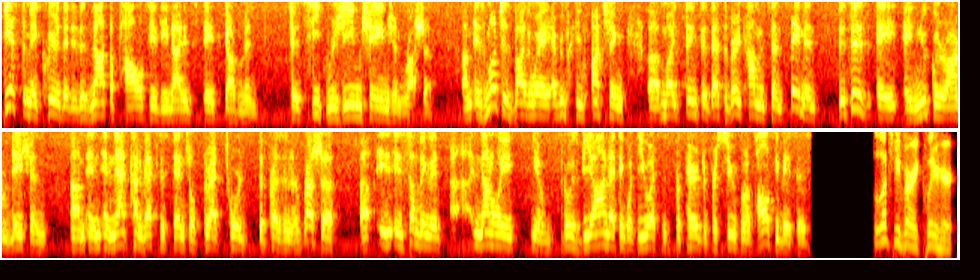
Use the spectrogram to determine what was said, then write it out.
He has to make clear that it is not the policy of the United States government to seek regime change in Russia. Um, as much as, by the way, everybody watching uh, might think that that's a very common sense statement, this is a, a nuclear armed nation. Um, and, and that kind of existential threat towards the president of Russia uh, is, is, something that uh, not only you know goes beyond, I think, what the U.S. is prepared to pursue from a policy basis. Let's be very clear here.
